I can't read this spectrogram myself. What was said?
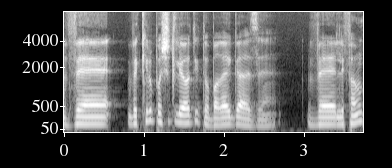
ו, וכאילו פשוט להיות איתו ברגע הזה. ולפעמים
